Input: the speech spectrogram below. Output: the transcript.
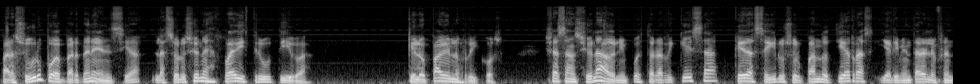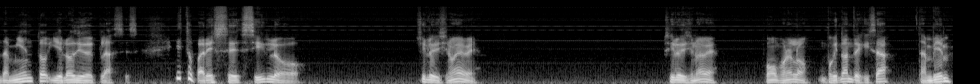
Para su grupo de pertenencia, la solución es redistributiva, que lo paguen los ricos. Ya sancionado el impuesto a la riqueza, queda seguir usurpando tierras y alimentar el enfrentamiento y el odio de clases. Esto parece siglo siglo XIX. Siglo XIX. Podemos ponerlo un poquito antes quizá, también.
